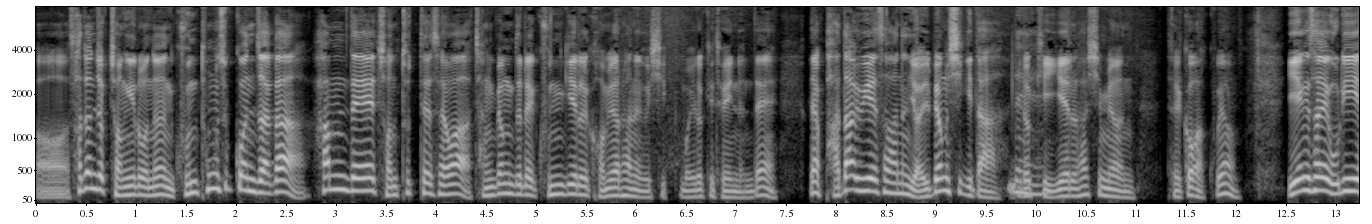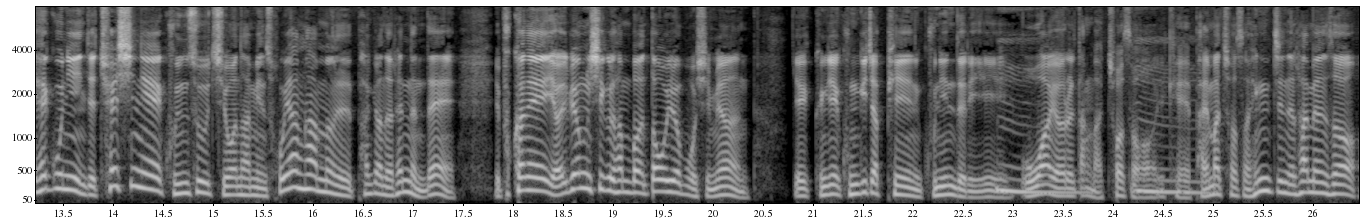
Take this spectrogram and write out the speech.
어, 사전적 정의로는 군 통수권자가 함대의 전투태세와 장병들의 군기를 검열하는 의식 뭐 이렇게 돼 있는데 그냥 바다 위에서 하는 열병식이다 네. 이렇게 이해를 하시면 될 것 같고요. 이 행사에 우리 해군이 이제 최신의 군수 지원함인 소양함을 파견을 했는데 이 북한의 열병식을 한번 떠올려 보시면 굉장히 군기 잡힌 군인들이 음. 오와 열을 딱 맞춰서 음. 이렇게 발 맞춰서 행진을 하면서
